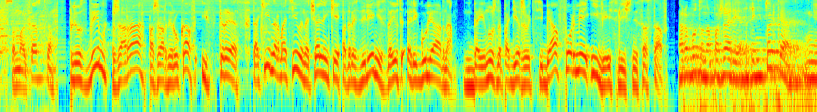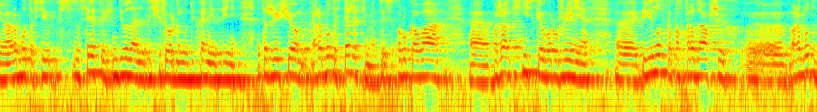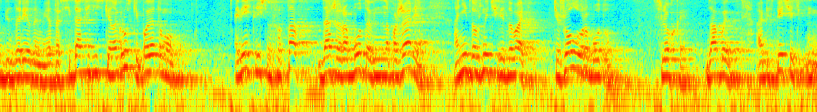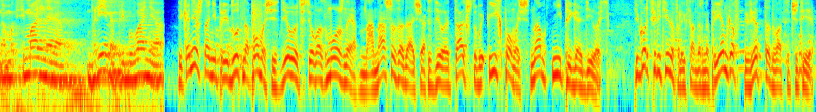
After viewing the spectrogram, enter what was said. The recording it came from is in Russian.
сама каска. Плюс дым, жара, пожарный рукав и стресс. Такие нормативы начальники подразделений сдают регулярно. Да и нужно поддерживать себя в форме и весь личный состав. Работа на пожаре – это не только э, работа в средствах индивидуальной защиты органов дыхания и зрения. Это же еще работа с тяжестями, то есть рукава, э, пожарно-техническое вооружение, э, переноска пострадавших, работа с бензорезами. Это всегда физические нагрузки, поэтому весь личный состав, даже работа на пожаре, они должны чередовать тяжелую работу с легкой, дабы обеспечить максимальное время пребывания и, конечно, они придут на помощь и сделают все возможное. А наша задача – сделать так, чтобы их помощь нам не пригодилась. Егор Тверетинов, Александр Наприенков, Ветта 24.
